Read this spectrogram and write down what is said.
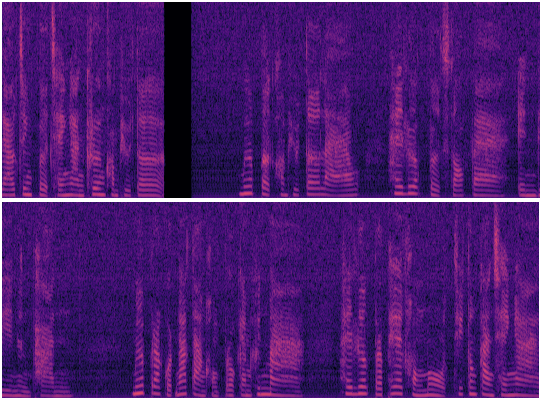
แล้วจึงเปิดใช้งานเครื่องคอมพิวเตอร์ เมื่อเปิดคอมพิวเตอร์แล้ว ให้เลือกเปิดซอฟต์แวร์ ND 1000 เมื่อปรากฏหน้าต่างของโปรแกรมขึ้นมา ให้เลือกประเภทของโหมดที่ต้องการใช้งาน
